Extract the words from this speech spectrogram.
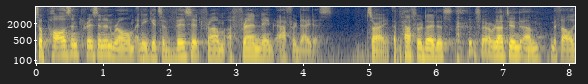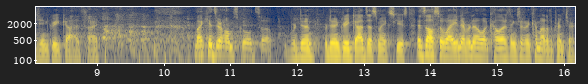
So Paul's in prison in Rome and he gets a visit from a friend named Aphroditus. Sorry, Epaphroditus. sorry, we're not doing um, mythology and Greek gods. Sorry. my kids are homeschooled, so we're doing, we're doing Greek gods. That's my excuse. It's also why you never know what color things are going to come out of the printer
